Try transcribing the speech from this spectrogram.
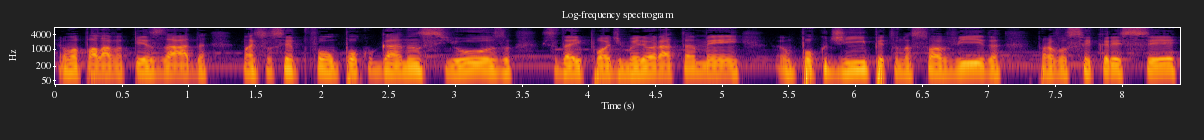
é uma palavra pesada, mas se você for um pouco ganancioso, isso daí pode melhorar também, um pouco de ímpeto na sua vida para você crescer.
